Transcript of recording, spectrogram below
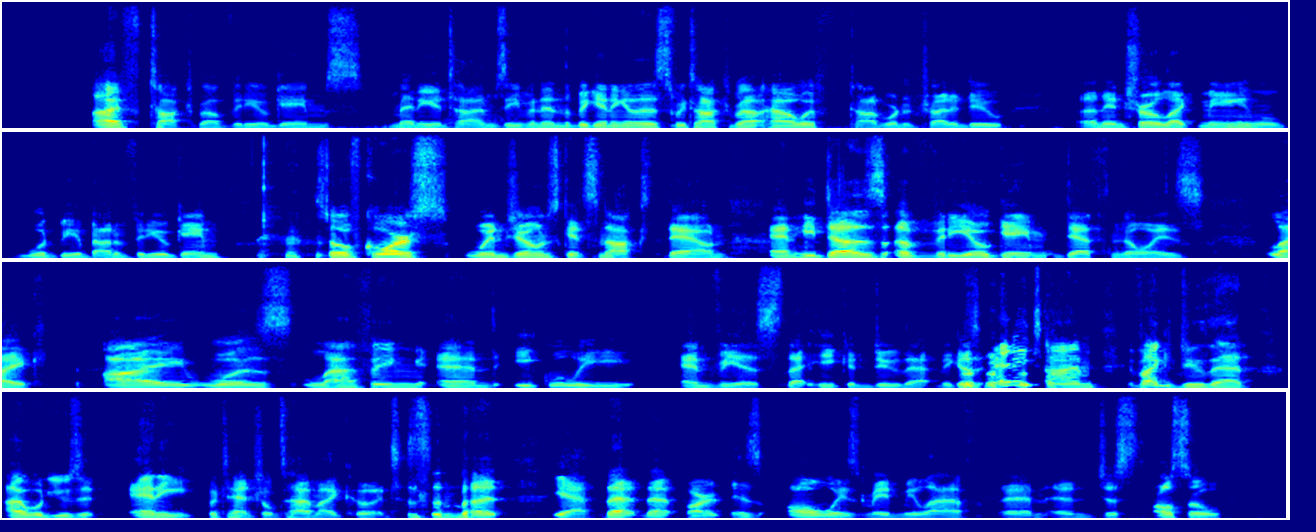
I've talked about video games many a times. Even in the beginning of this, we talked about how if Todd were to try to do an intro like me, it would be about a video game. so of course, when Jones gets knocked down and he does a video game death noise, like I was laughing and equally envious that he could do that because anytime if I could do that, I would use it any potential time I could. but yeah, that that part has always made me laugh and and just also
